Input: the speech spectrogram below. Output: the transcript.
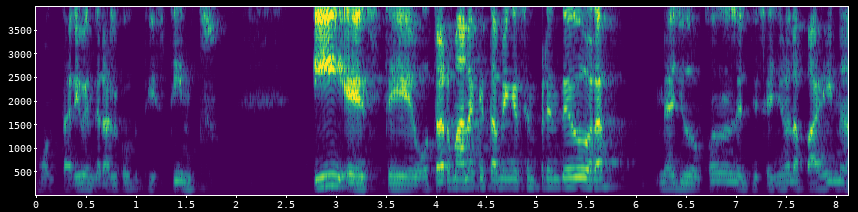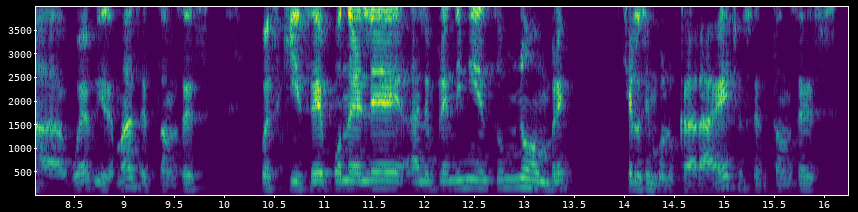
montar y vender algo distinto. Y este, otra hermana que también es emprendedora me ayudó con el diseño de la página web y demás. Entonces, pues quise ponerle al emprendimiento un nombre que los involucrara a ellos. Entonces,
